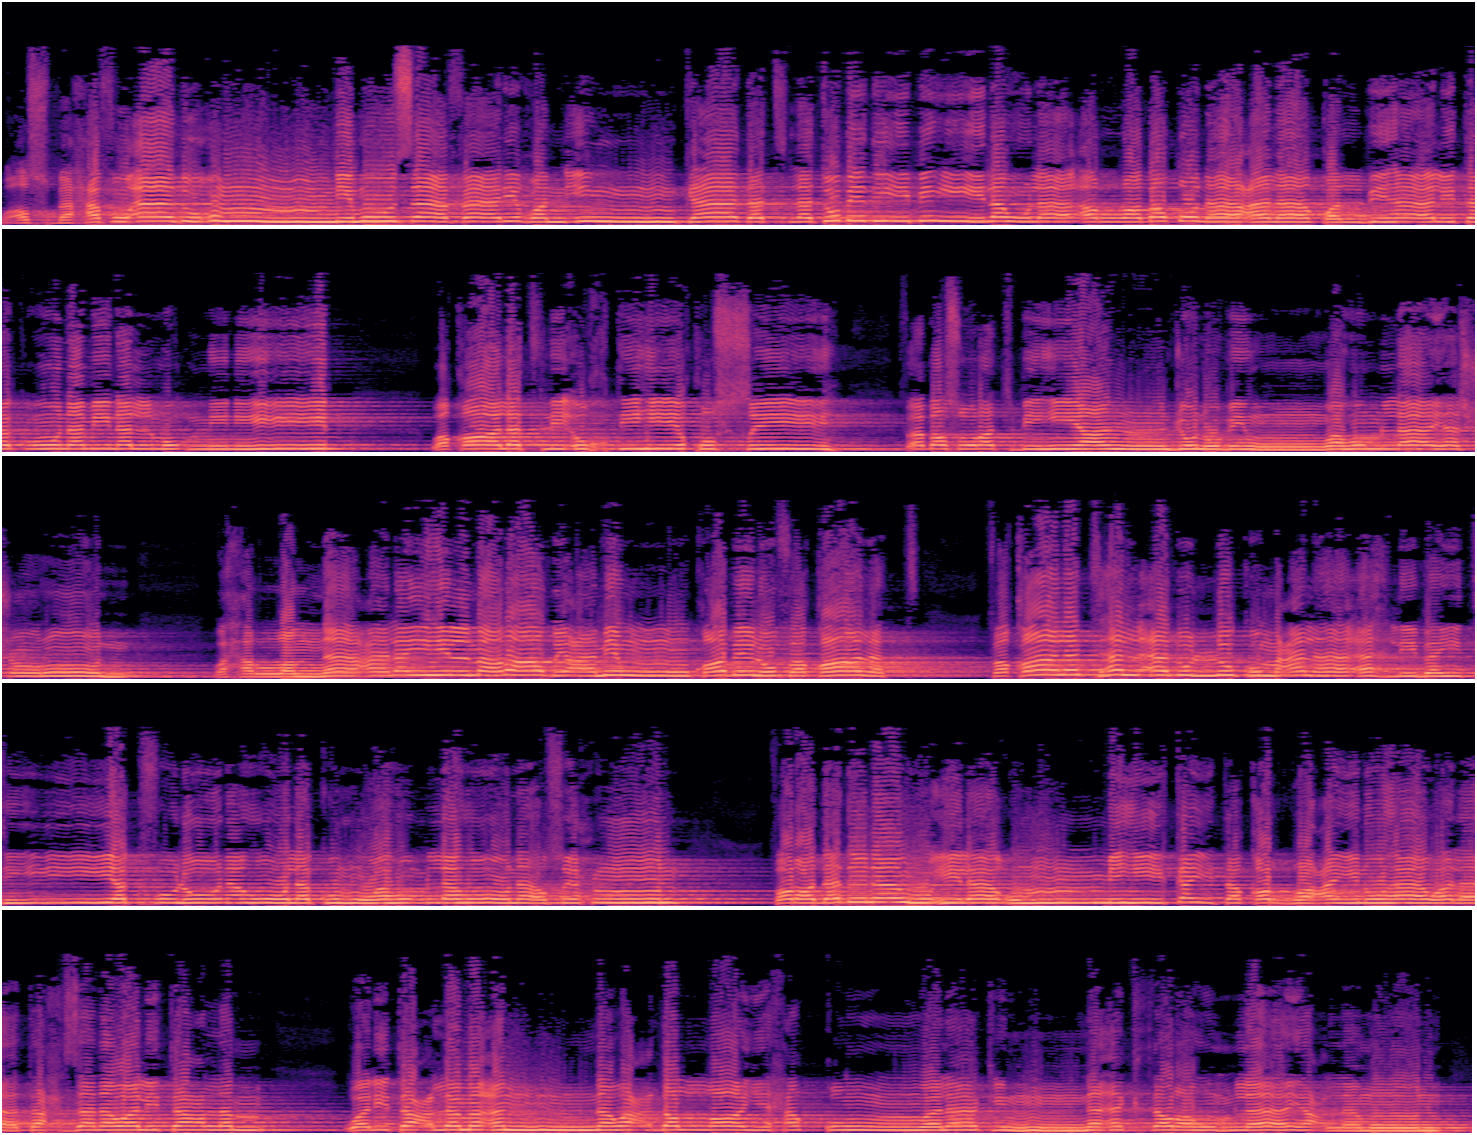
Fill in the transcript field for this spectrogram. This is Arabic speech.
وأصبح فؤاد أم موسى فارغا إن كادت لتبدي به لولا أن ربطنا على قلبها لتكون من المؤمنين. وقالت لأخته قصيه فبصرت به عن جنب وهم لا يشعرون. وحرمنا عليه المراضع من قبل فقالت فقالت هل أدلكم على أهل بيت يكفلونه لكم وهم له ناصحون؟ فرددناه إلى أمه كي تقر عينها ولا تحزن ولتعلم ولتعلم أن وعد الله حق ولكن أكثرهم لا يعلمون.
